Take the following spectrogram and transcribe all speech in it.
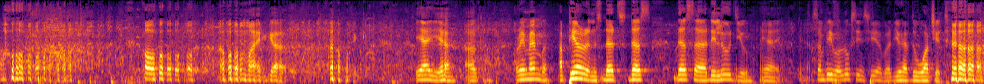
Oh. oh, oh my God. Oh my God. Yeah, yeah. Okay. Remember, appearance does does does uh, delude you. Yeah, yeah, yeah. Some people look sincere, but you have to watch it.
